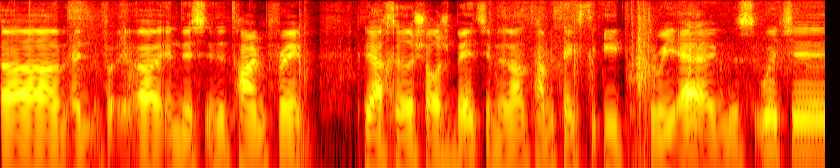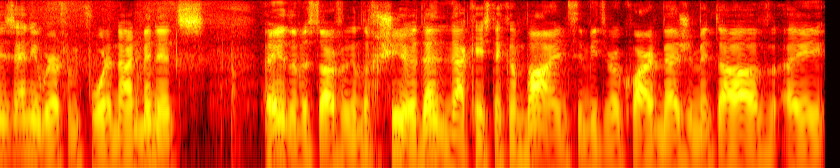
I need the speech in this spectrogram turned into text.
Um, and uh, in this in the time frame, the amount of time it takes to eat three eggs, which is anywhere from four to nine minutes. Then in that case they combine to meet the required measurement of a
